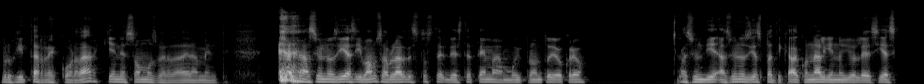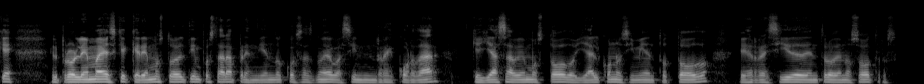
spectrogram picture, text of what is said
brujita? Recordar quiénes somos verdaderamente. Hace unos días, y vamos a hablar de, de este tema muy pronto, yo creo Hace, unos días platicaba con alguien, ¿no? yo le decía, es que el problema es que queremos todo el tiempo estar aprendiendo cosas nuevas sin recordar que ya sabemos todo, ya el conocimiento, todo eh, reside dentro de nosotros.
